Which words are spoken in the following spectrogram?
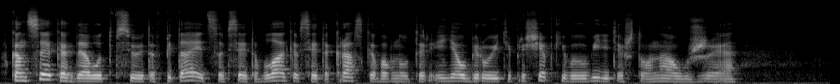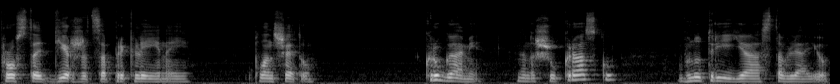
В конце, когда вот все это впитается, вся эта влага, вся эта краска вовнутрь, и я уберу эти прищепки, вы увидите, что она уже просто держится приклеенной планшету. Кругами наношу краску, внутри я оставляю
